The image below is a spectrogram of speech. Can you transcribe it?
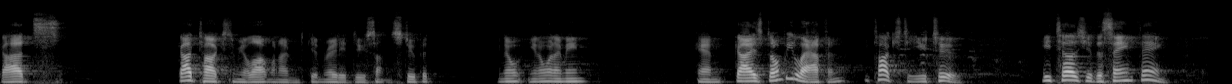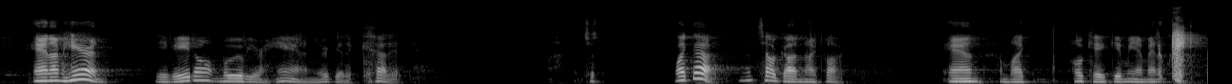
God's God talks to me a lot when I'm getting ready to do something stupid. You know, you know what I mean? And guys, don't be laughing. He talks to you too. He tells you the same thing. And I'm hearing, if you don't move your hand, you're going to cut it. Just like that. That's how God and I talk. And I'm like, okay, give me a minute.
